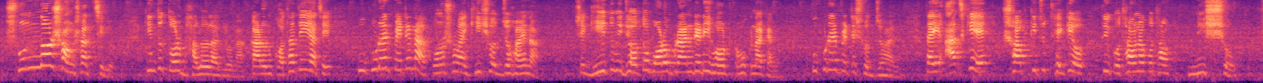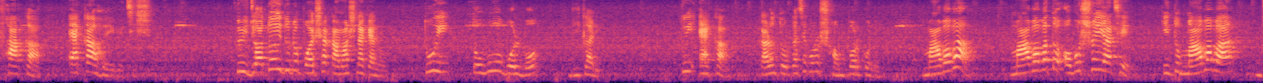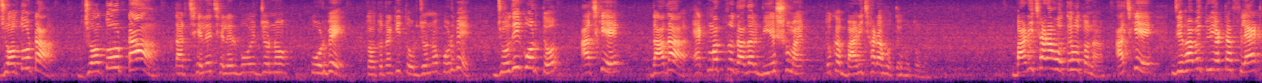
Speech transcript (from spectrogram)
সুন্দর সংসার ছিল। কিন্তু তোর ভালো লাগল না। কারণ কথাতেই আছে, কুকুরের পেটে না কোনো সময় ঘি সহ্য হয় না। সে ঘি তুমি যত বড় ব্র্যান্ডেরই হোক না কেন, কুকুরের পেটে সহ্য হয় না। তাই আজকে সব কিছু থেকেও তুই কোথাও না কোথাও নিঃস্ব, ফাঁকা, একা হয়ে গেছিস। তুই যতই দুটো পয়সা কামাস না কেন, তুই তবুও বলব ভিখারি। তুই একা, কারণ তোর কাছে কোনো সম্পর্ক নেই। মা বাবা? মা বাবা তো অবশ্যই আছে, কিন্তু মা বাবা যতটা যতটা তার ছেলে ছেলের বউয়ের জন্য করবে, ততটা কি তোর জন্য করবে? যদি করতো, আজকে দাদা, একমাত্র দাদার বিয়ের সময় তোকে বাড়ি ছাড়া হতে হতো না। বাড়ি ছাড়া হতে হতো না। আজকে যেভাবে তুই একটা ফ্ল্যাট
